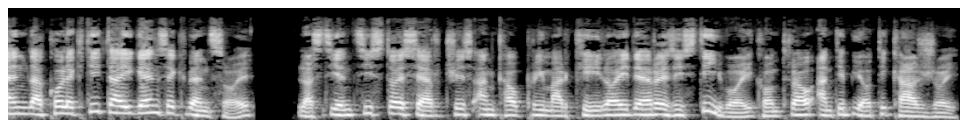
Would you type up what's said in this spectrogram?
En la collectitae gen sequenzoi, la sciencisto esercis ancau primarchiloi de resistivoi contra antibioticajoi.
